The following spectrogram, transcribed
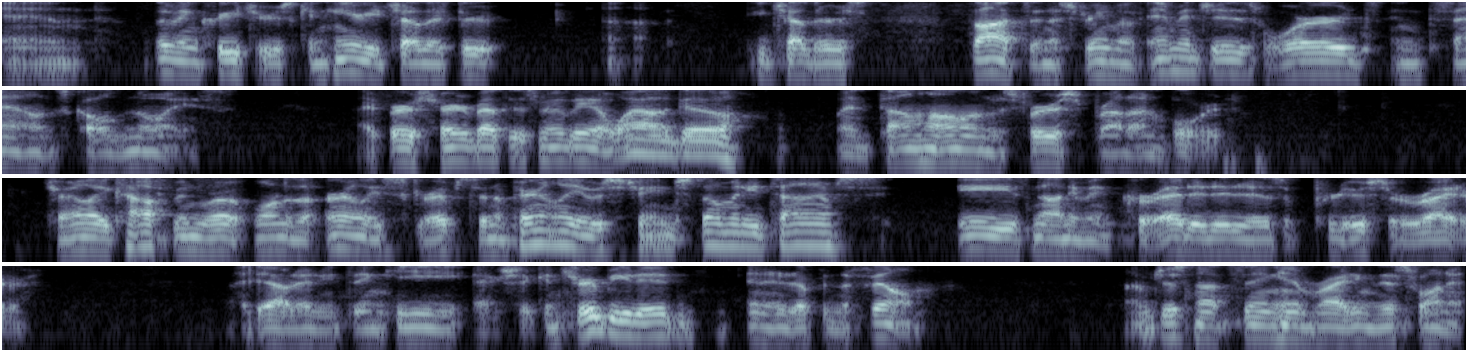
and living creatures can hear each other through uh, each other's thoughts in a stream of images, words, and sounds called noise. I first heard about this movie a while ago when Tom Holland was first brought on board. Charlie Kaufman wrote one of the early scripts, and apparently it was changed so many times, he's not even credited as a producer or writer. I doubt anything he actually contributed ended up in the film. I'm just not seeing him writing this one,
